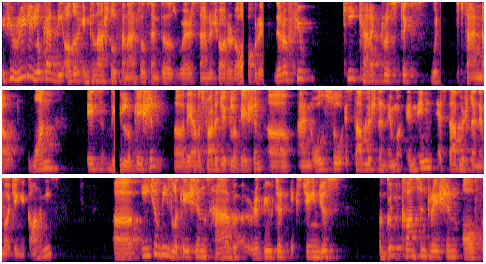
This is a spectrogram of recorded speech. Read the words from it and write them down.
If you really look at the other international financial centers where Standard Chartered operates, there are a few key characteristics which stand out. One is the location. Uh, they have a strategic location uh, and also established and in established and emerging economies. Uh, each of these locations have reputed exchanges, a good concentration of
